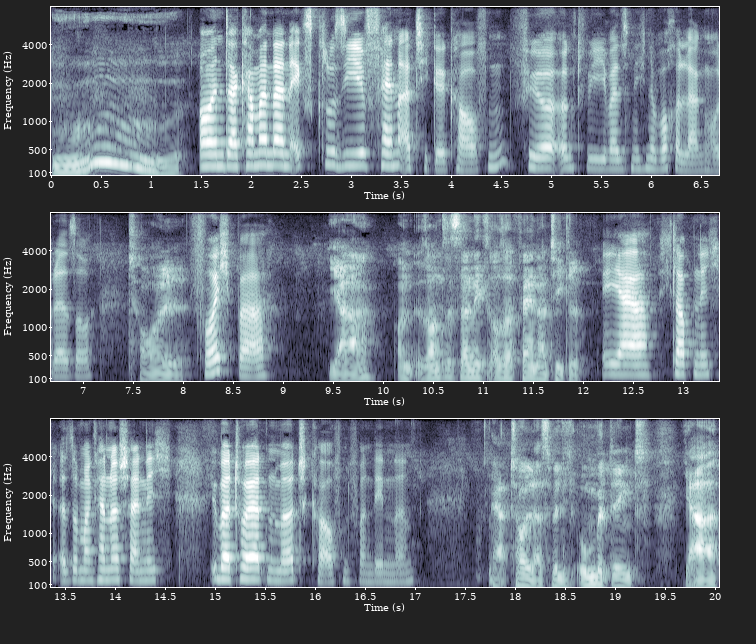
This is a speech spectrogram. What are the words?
Uh. Und da kann man dann exklusiv Fanartikel kaufen für irgendwie, weiß ich nicht, eine Woche lang oder so. Toll. Furchtbar. Ja, und sonst ist da nichts außer Fanartikel. Ja, ich glaube nicht. Also man kann wahrscheinlich überteuerten Merch kaufen von denen dann. Ja, toll, das will ich unbedingt. Ja,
